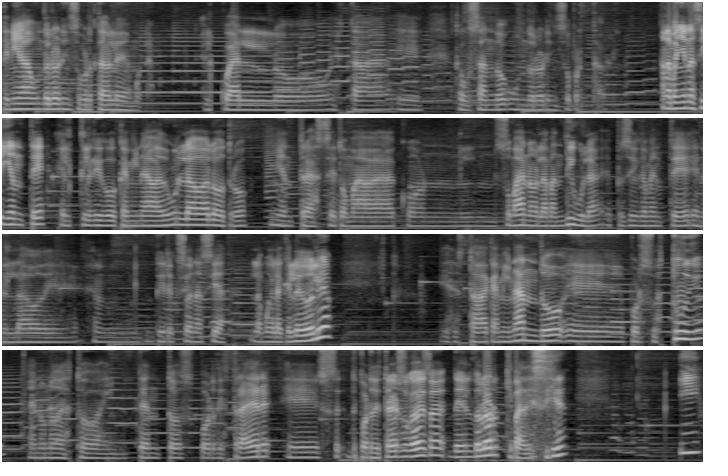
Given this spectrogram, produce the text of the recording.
tenía un dolor insoportable de muela, el cual lo estaba eh, causando un dolor insoportable. A la mañana siguiente, el clérigo caminaba de un lado al otro mientras se tomaba con su mano la mandíbula, específicamente en el lado de en dirección hacia la muela que le dolía. Estaba caminando eh, por su estudio en uno de estos intentos por distraer, por distraer su cabeza del dolor que padecía. Y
